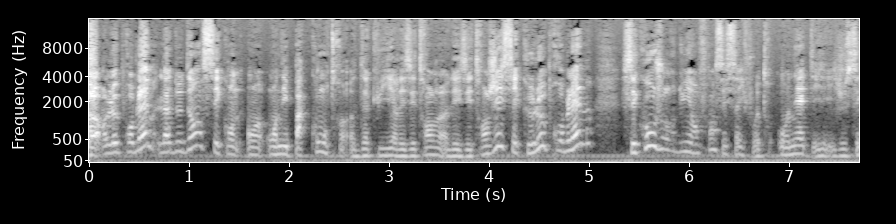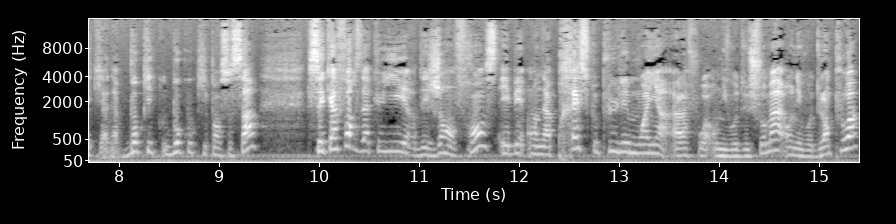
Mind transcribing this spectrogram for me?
Alors le problème là-dedans, c'est qu'on on- on n'est pas contre d'accueillir les étrangers, les étrangers, c'est que le problème, c'est qu'aujourd'hui en France, et ça il faut être honnête, et je sais qu'il y en a beaucoup, beaucoup qui pensent ça, c'est qu'à force d'accueillir des gens en France, eh bien on n'a presque plus les moyens à la fois au niveau du chômage, au niveau de l'emploi,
